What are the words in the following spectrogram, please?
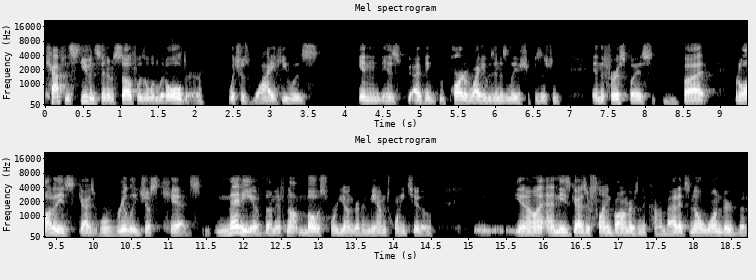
captain stevenson himself was a little bit older which was why he was in his I think part of why he was in his leadership position in the first place. But but a lot of these guys were really just kids. Many of them, if not most, were younger than me. I'm 22. You know, and these guys are flying bombers into combat. It's no wonder that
